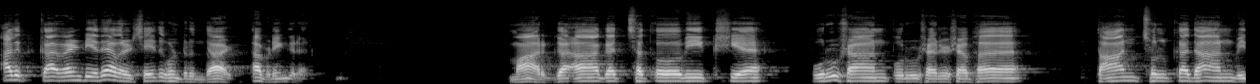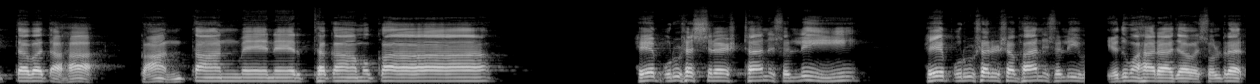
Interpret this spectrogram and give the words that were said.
அதுக்கு வேண்டியதை அவள் செய்து கொண்டிருந்தாள் அப்படிங்கிறார். மார்க ஆகச்சதோ வீக்ஷிய புருஷான் புருஷ ரிஷப தான் சுல்கதான் வித்தவதா காமுகா ஹே புருஷஸ்ரேஷ்டன்னு சொல்லி ஹே புருஷ ரிஷபான்னு சொல்லி எது மகாராஜாவை சொல்கிறார்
